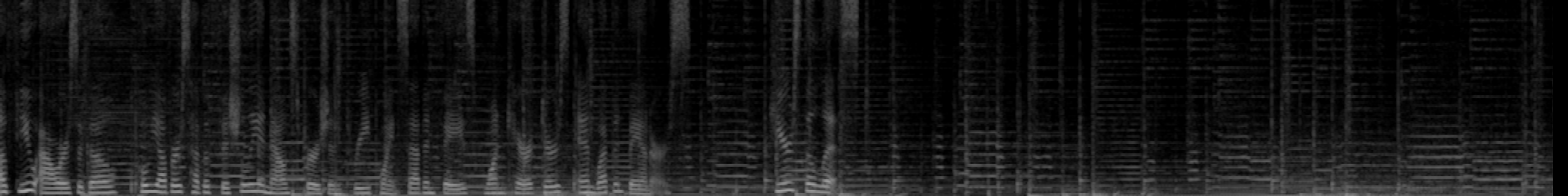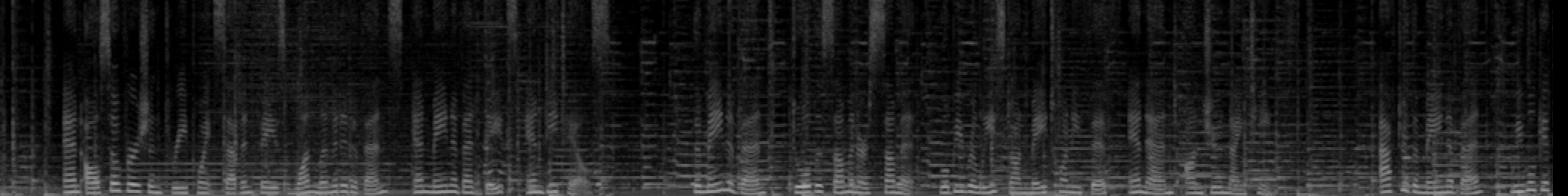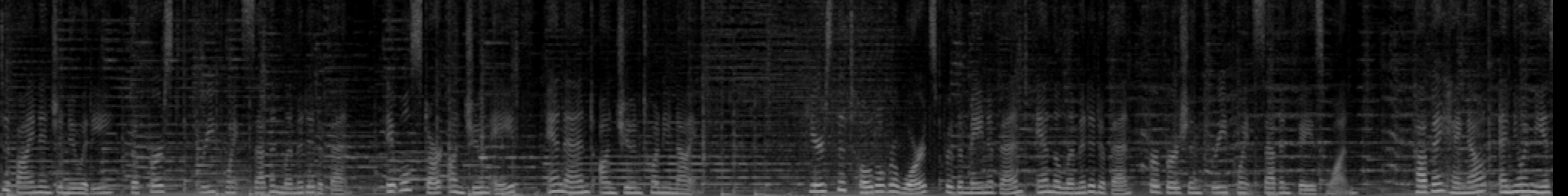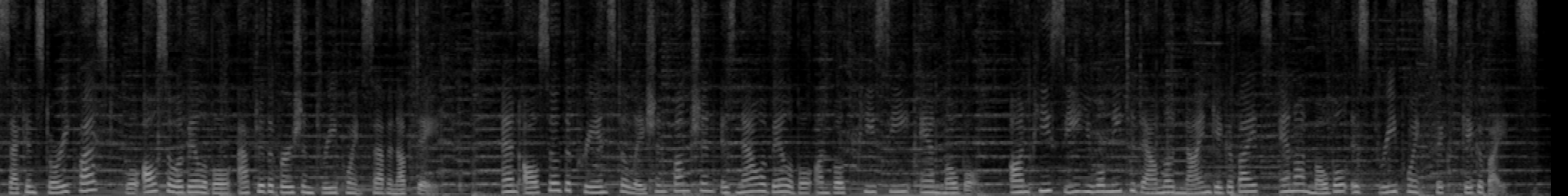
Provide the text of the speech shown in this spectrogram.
A few hours ago, Hoyoverse have officially announced version 3.7 Phase 1 characters and weapon banners. Here's the list. And also version 3.7 Phase 1 limited events and main event dates and details. The main event, Duel the Summoners Summit, will be released on May 25th and end on June 19th. After the main event, we will get Divine Ingenuity, the first 3.7 limited event. It will start on June 8th and end on June 29th. Here's the total rewards for the main event and the limited event for version 3.7 Phase 1. Kaveh Hangout and Yoimiya's second story quest will also available after the version 3.7 update. And also the pre-installation function is now available on both PC and mobile. On PC you will need to download 9GB and on mobile is 3.6GB.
